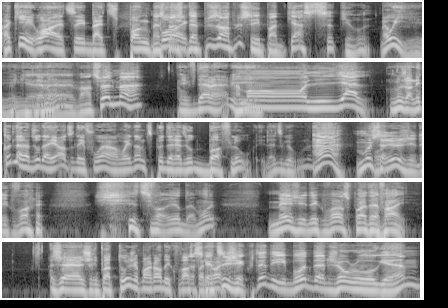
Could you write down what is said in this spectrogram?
Ok, ouais, tu sais, ben tu c'est pas. parce que avec- de plus en plus, c'est les podcasts ici qui roulent. Ben oui, évidemment. euh, éventuellement, hein, Évidemment. à Montréal. Moi, j'en écoute de la radio d'ailleurs, tu sais, des fois, envoyez un petit peu de radio de Buffalo. et Let's go. là. Hein? Moi, sérieux, j'ai découvert. tu vas rire de moi. Mais j'ai découvert Spotify. Je, je ris pas de tout, j'ai pas encore découvert Parce que, Spotify. tu sais, j'écoutais des bouts de Joe Rogan.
